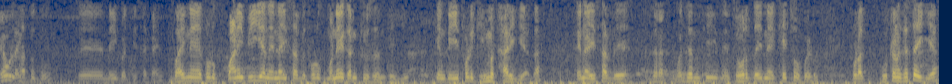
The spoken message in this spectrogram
એવું લાગતું. થતું હતું. કે નહીં બચી શકાય. ભાઈને થોડુંક પાણી પી ગયા ને એના હિસાબે થોડુંક મને કન્ફ્યુઝન થઈ ગયું. કેમ કે એ થોડીક હિંમત હારી ગયા હતા. એના હિસાબે જરાક વજનથી ને જોર દઈને ખેંચવું પડ્યું. થોડાક ઘૂંટણ ઘસાઈ ગયા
